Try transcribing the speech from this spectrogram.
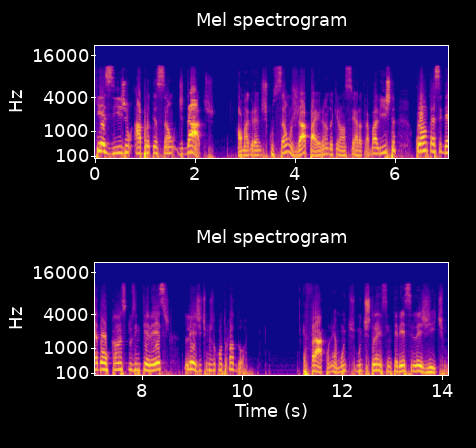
que exijam a proteção de dados. Há uma grande discussão já pairando aqui na nossa área trabalhista quanto a essa ideia do alcance dos interesses legítimos do controlador. É fraco, né? muito, muito estranho esse interesse legítimo.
